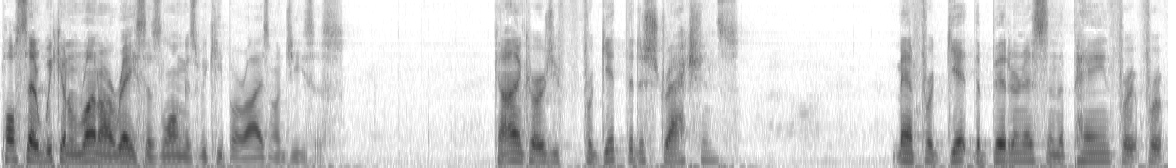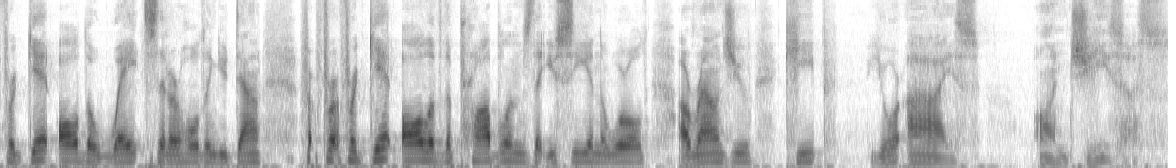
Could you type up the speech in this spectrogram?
Paul said we can run our race as long as we keep our eyes on Jesus. Can I encourage you? Forget the distractions. Man, forget the bitterness and the pain. For, for, forget all the weights that are holding you down. For, for, forget all of the problems that you see in the world around you. Keep your eyes on Jesus.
